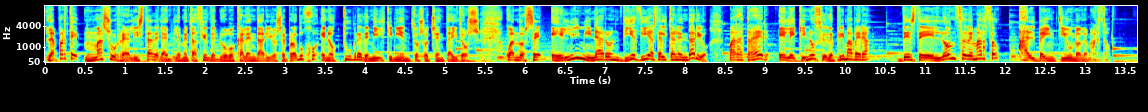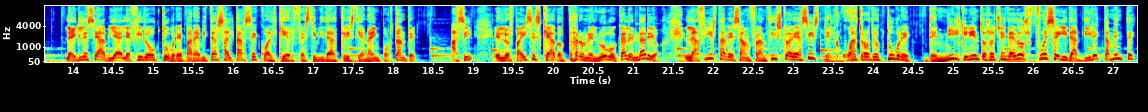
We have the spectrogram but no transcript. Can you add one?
La parte más surrealista de la implementación del nuevo calendario se produjo en octubre de 1582, cuando se eliminaron 10 días del calendario para traer el equinoccio de primavera desde el 11 de marzo al 21 de marzo. La Iglesia había elegido octubre para evitar saltarse cualquier festividad cristiana importante. Así, en los países que adoptaron el nuevo calendario, la fiesta de San Francisco de Asís del 4 de octubre de 1582 fue seguida directamente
